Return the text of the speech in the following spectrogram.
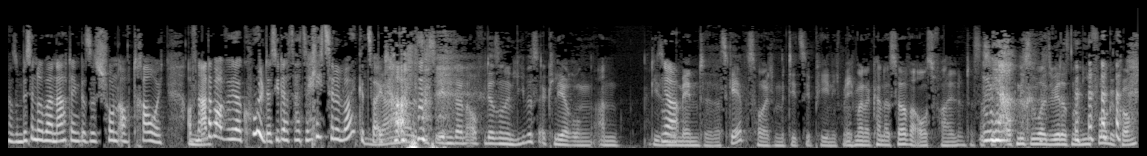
so ein bisschen drüber nachdenkt, ist es schon auch traurig. Auf eine Art aber auch wieder cool, dass sie das tatsächlich Celluloid gezeigt ja, haben. das ist eben dann auch wieder so eine Liebeserklärung an diese Ja. Momente. Das gäbe es heute mit DCP nicht mehr. Ich meine, da kann der Server ausfallen und das ist Ja. auch nicht so, als wäre das noch nie vorgekommen.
